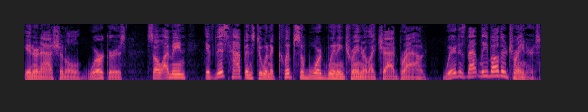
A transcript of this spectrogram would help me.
international workers. So, I mean, if this happens to an Eclipse Award winning trainer like Chad Brown, where does that leave other trainers?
